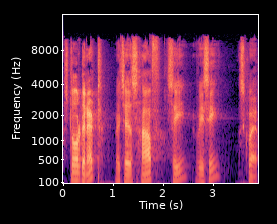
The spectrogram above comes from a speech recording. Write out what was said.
stored in it which is half C Vc square.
